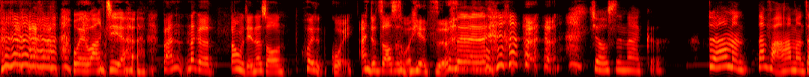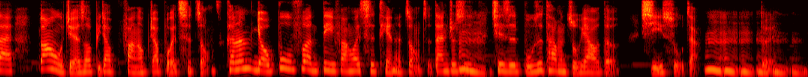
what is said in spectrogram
我也忘记了。反正那个端午节那时候会很贵，啊，你就知道是什么叶子了。对对对，就是那个。对他们，但反而他们在端午节的时候比较，反而比较不会吃粽子。可能有部分地方会吃甜的粽子，但就是其实不是他们主要的习俗这样。嗯嗯嗯，对嗯嗯。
